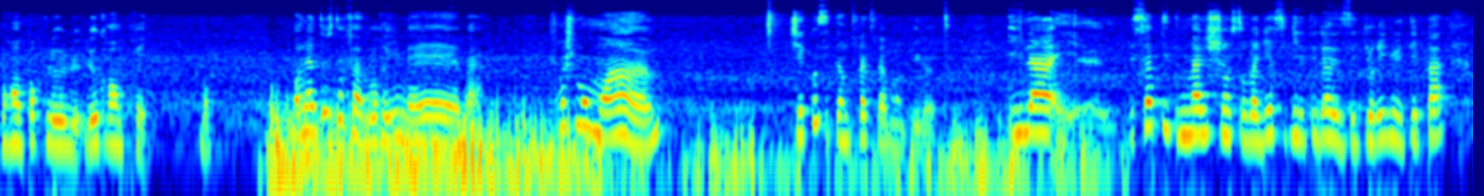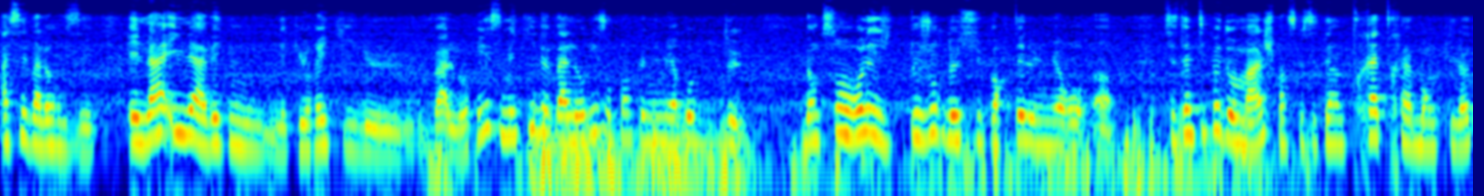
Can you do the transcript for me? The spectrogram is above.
remporte le, Grand Prix. Bon, on a tous nos favoris, mais voilà. Franchement, moi, euh, Checo, c'est un très très bon pilote. Il a. Sa petite malchance, on va dire, c'est qu'il était dans des écuries qui n'étaient pas assez valorisées. Et là, il est avec une écurie qui le valorise, mais qui le valorise en tant que numéro 2. Donc son rôle est toujours de supporter le numéro 1. C'est un petit peu dommage parce que c'était un très très bon pilote.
